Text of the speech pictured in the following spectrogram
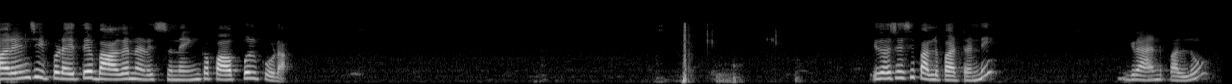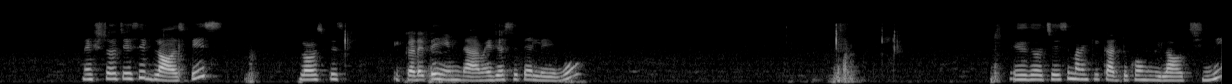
ఆరెంజ్ ఇప్పుడైతే బాగా నడుస్తున్నాయి. ఇంకా పర్పుల్ కూడా. ఇది వచ్చేసి పళ్ళు పాట అండి. గ్రాండ్ పళ్ళు. నెక్స్ట్ వచ్చేసి బ్లౌజ్ పీస్ బ్లౌజ్ పీస్ ఇక్కడైతే ఏం డ్యామేజెస్ అయితే లేవు. ఇది వచ్చేసి మనకి కట్టుకొంగు ఇలా వచ్చింది.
